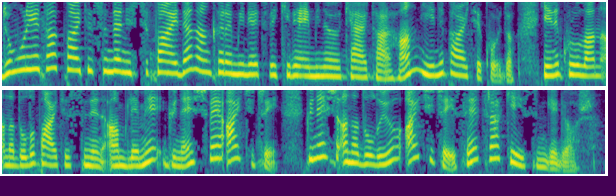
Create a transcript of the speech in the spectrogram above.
Cumhuriyet Halk Partisi'nden istifa eden Ankara Milletvekili Emine Öker Tarhan yeni parti kurdu. Yeni kurulan Anadolu Partisi'nin amblemi Güneş ve Ayçiçeği. Güneş Anadolu'yu, Ayçiçeği ise Trakya isim geliyor.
